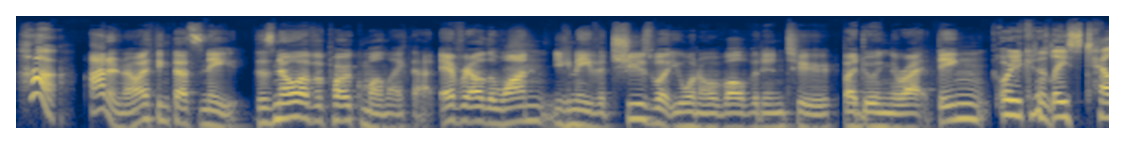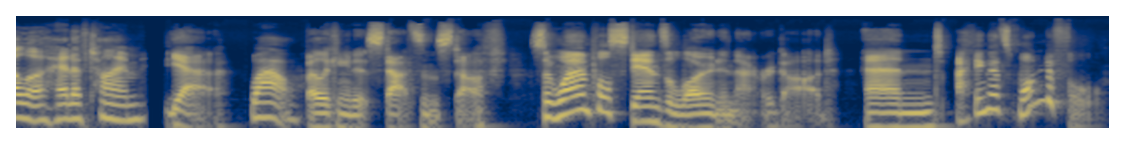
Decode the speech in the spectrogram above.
Huh. I don't know. I think that's neat. There's no other Pokemon like that. Every other one, you can either choose what you want to evolve it into by doing the right thing, or you can at least tell ahead of time. Yeah. Wow. By looking at its stats and stuff. So Wurmple stands alone in that regard. And I think that's wonderful.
